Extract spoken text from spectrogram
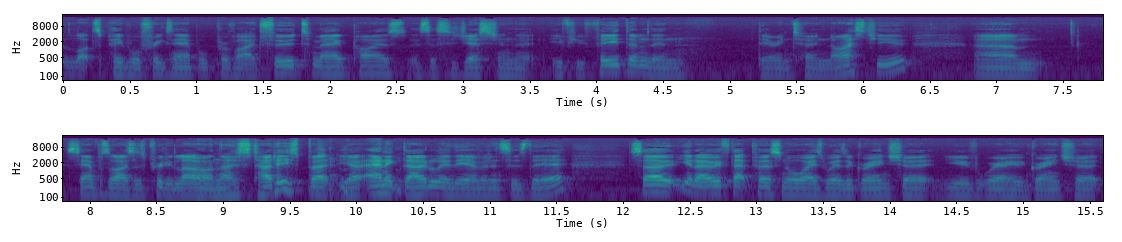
lots of people, for example, provide food to magpies, there's a suggestion that if you feed them, then they're in turn nice to you. Um, sample size is pretty low on those studies, but you know, anecdotally the evidence is there. So you know, if that person always wears a green shirt, you're wearing a green shirt,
